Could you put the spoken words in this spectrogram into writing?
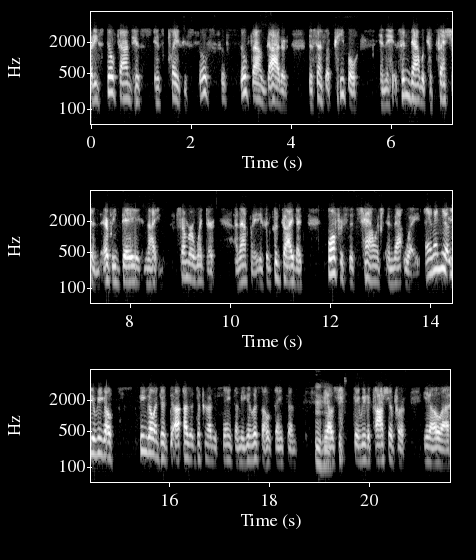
but he still found his his place. He still still found God, or the sense of people, and sitting down with confession every day, night, summer, winter, and that point. He's a good guy that offers the challenge in that way. And then you know you can go, you can go into uh, other different other saints. I mean, you can list the whole saints, and mm-hmm. you know they read Akasha for you know uh,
